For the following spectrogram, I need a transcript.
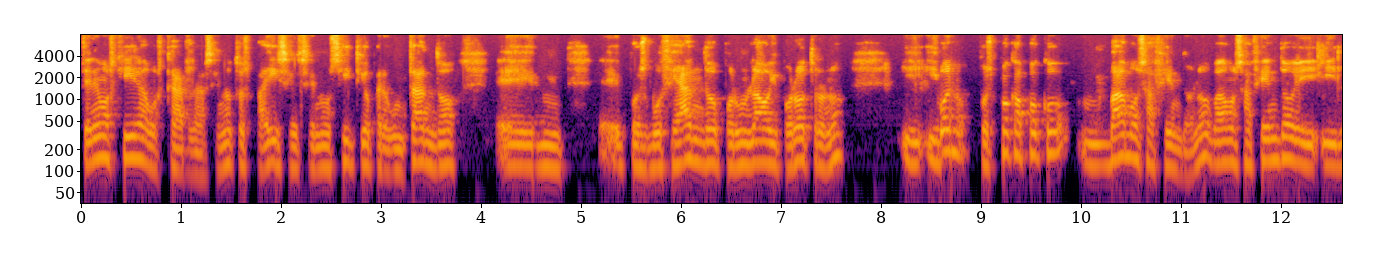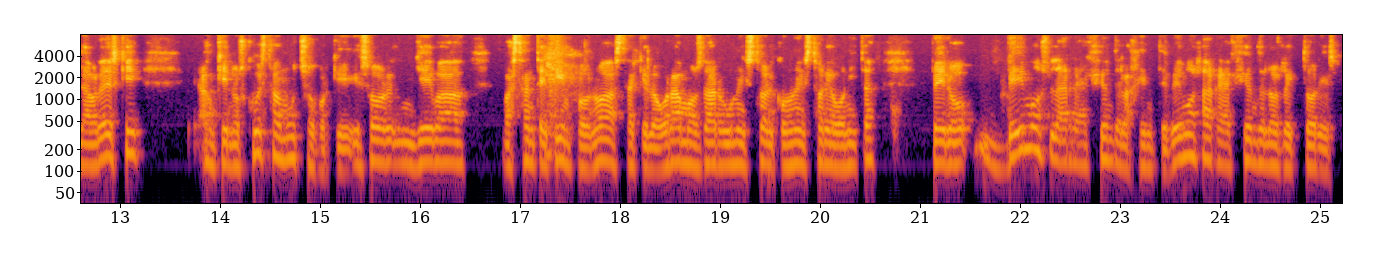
tenemos que ir a buscarlas en otros países, en un sitio, preguntando, eh, pues buceando por un lado y por otro, ¿no? Y, bueno, pues poco a poco vamos haciendo, ¿no? Vamos haciendo y, la verdad es que aunque nos cuesta mucho, porque eso lleva bastante tiempo, ¿no? Hasta que logramos dar una historia con una historia bonita, pero vemos la reacción de la gente, vemos la reacción de los lectores,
